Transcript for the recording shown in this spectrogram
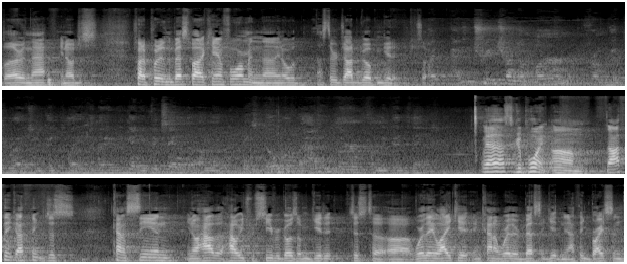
But other than that, you know, just try to put it in the best spot I can for him, and uh, you know that's their job to go up and get it. So. How, do you treat trying to learn from good throws and good plays? I know again you fixate on the, on the things that go wrong, but how do you learn from the good things? Yeah, that's a good point. Um, I think I think just kind of seeing you know how the how each receiver goes up and get it just to uh, where they like it and kind of where they're best at getting it. I think Bryson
